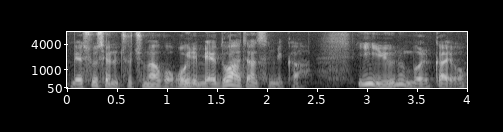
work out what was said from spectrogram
매수세는 주춤하고 오히려 매도하지 않습니까? 이 이유는 뭘까요?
